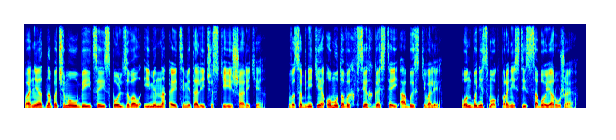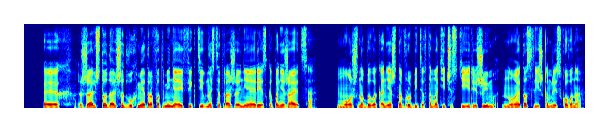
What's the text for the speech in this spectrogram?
Понятно, почему убийца использовал именно эти металлические шарики. В особняке Омутовых всех гостей обыскивали. Он бы не смог пронести с собой оружие. Эх, жаль, что дальше двух метров от меня эффективность отражения резко понижается. Можно было, конечно, врубить автоматический режим, но это слишком рискованно.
